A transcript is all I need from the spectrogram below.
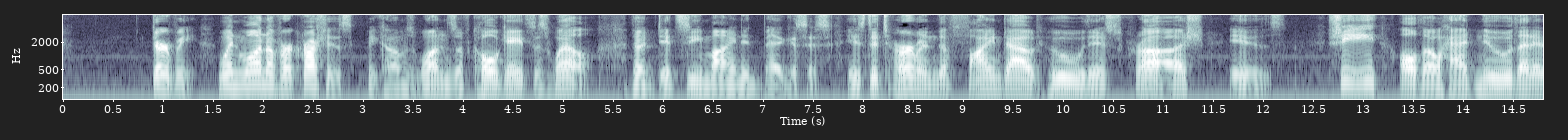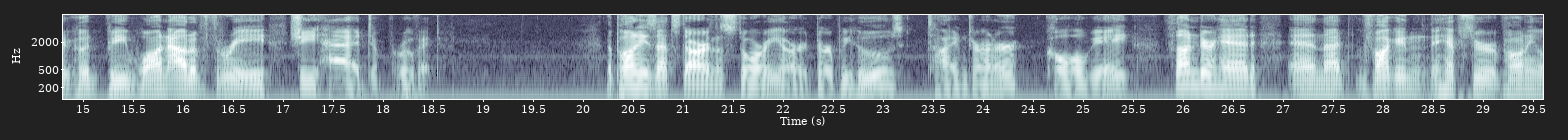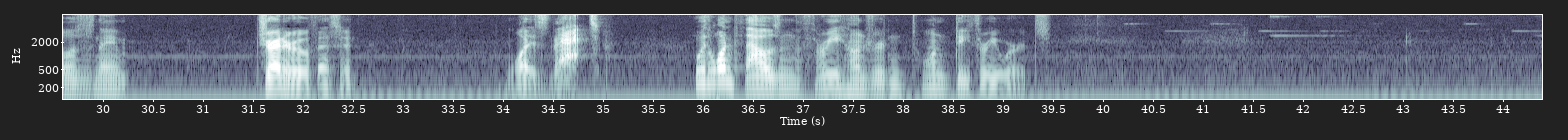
Derpy, when one of her crushes becomes ones of Colgate's as well, the ditzy minded Pegasus is determined to find out who this crush is. She, although had knew that it could be one out of three, she had to prove it. The ponies that star in the story are Derpy Hooves, Time Turner, Colgate, Thunderhead, and that fucking hipster pony, what was his name? Trenderhoof, that's it. What is that? With 1,323 words.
